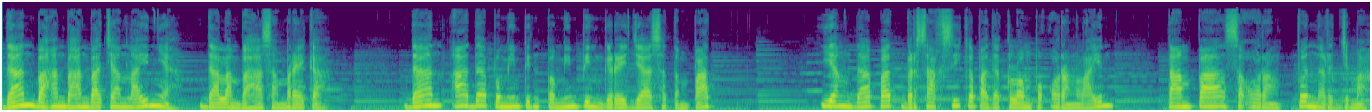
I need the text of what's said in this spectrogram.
dan bahan-bahan bacaan lainnya dalam bahasa mereka dan ada pemimpin-pemimpin gereja setempat yang dapat bersaksi kepada kelompok orang lain tanpa seorang penerjemah.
